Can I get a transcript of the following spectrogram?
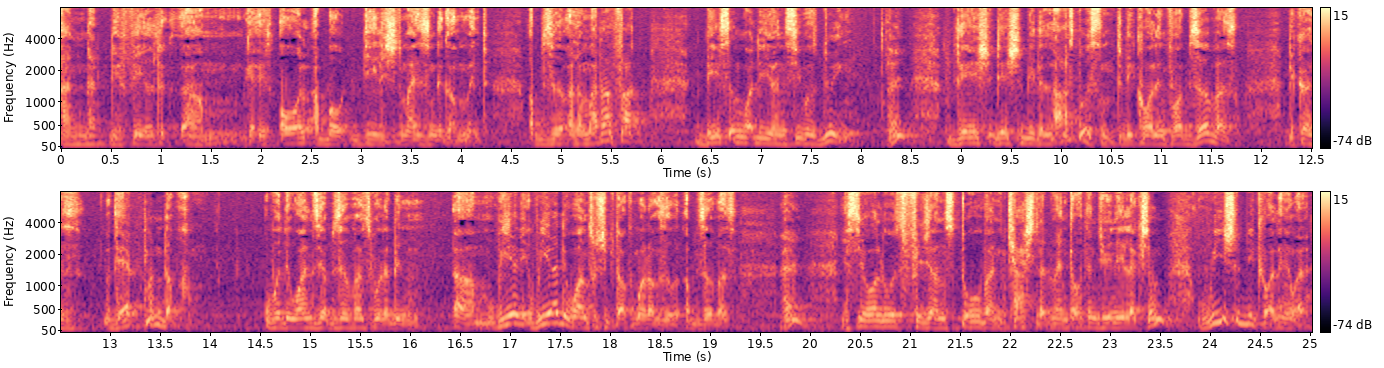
and that they failed to um, get. It's all about delegitimizing the government. Observe, as a matter of fact, based on what the UNC was doing, right, they, should, they should be the last person to be calling for observers because their conduct were the ones the observers would have been. Um, we, are the, we are the ones who should be talking about obser- observers. Right? You see all those fridge and stove and cash that went out in during the election? We should be calling about it.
